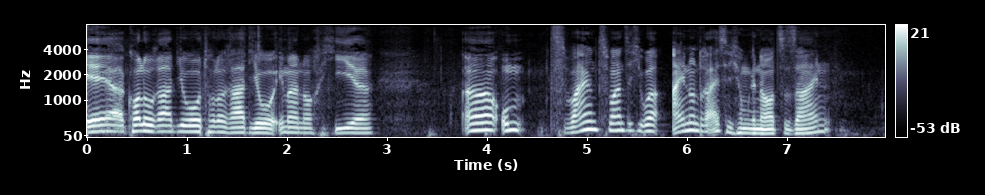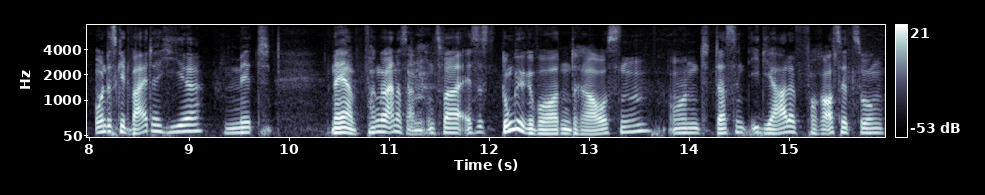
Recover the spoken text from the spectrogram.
Yeah, Coloradio, Toloradio, immer noch hier. Äh, um 22.31 Uhr, um genau zu sein. Und es geht weiter hier mit, naja, fangen wir anders an. Und zwar, es ist dunkel geworden draußen und das sind ideale Voraussetzungen,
